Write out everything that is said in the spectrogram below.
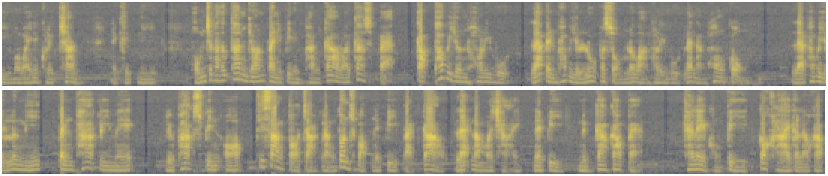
ดีๆ มาไว้ในคอลเลกชันในคลิปนี้ ผมจะพาทุกท่านย้อนไปในปี 1998 กับภาพยนตร์ฮอลลีวูดและเป็นภาพยนตร์ลูกผสมระหว่างฮอลลีวูดและหนังฮ่องกงและภาพยนตร์เรื่องนี้เป็นภาครีเมคหรือภาค spin-off ที่สร้างต่อจากหนังต้นฉบับในปี 89 และนำมาฉายในปี 1998 ตัวเลขของปีก็คล้ายกันแล้วครับ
